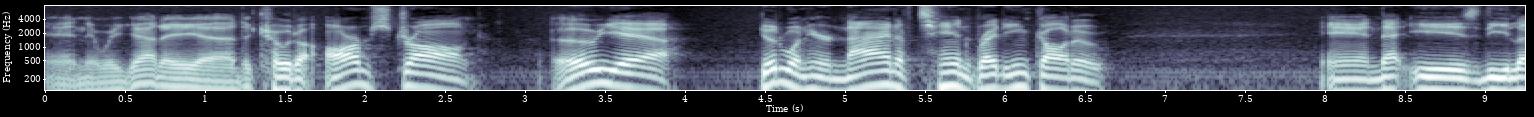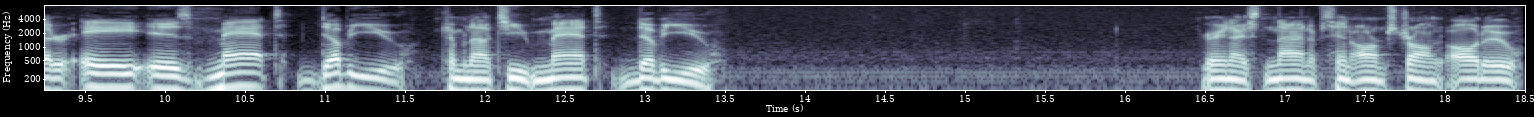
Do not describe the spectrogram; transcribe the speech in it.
And then we got a uh, Dakota Armstrong. Oh, yeah. Good one here. 9 of 10 red ink auto. And that is the letter A is Matt W. Coming out to you, Matt W. Very nice 9 of 10 Armstrong auto.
